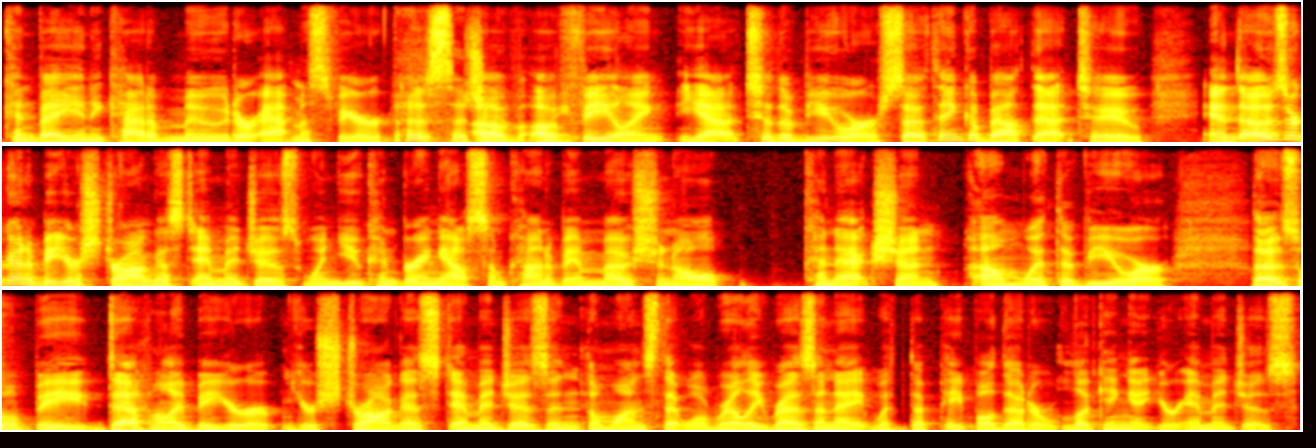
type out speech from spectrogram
convey any kind of mood or atmosphere of, of feeling yeah to the viewer so think about that too and those are going to be your strongest images when you can bring out some kind of emotional connection um, with the viewer. Those will be definitely be your your strongest images and the ones that will really resonate with the people that are looking at your images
